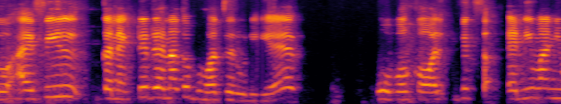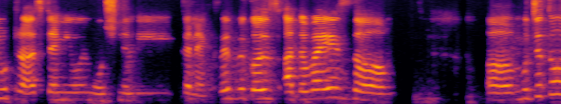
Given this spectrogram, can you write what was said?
तो आई फील कनेक्टेड रहना तो बहुत ज़रूरी है। Over call with anyone you trust and you emotionally connect with because otherwise मुझे तो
